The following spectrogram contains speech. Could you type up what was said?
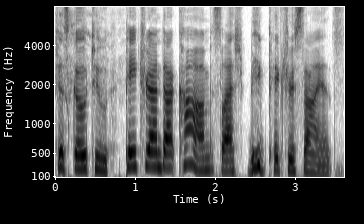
Just go to patreon.com slash bigpicturescience.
